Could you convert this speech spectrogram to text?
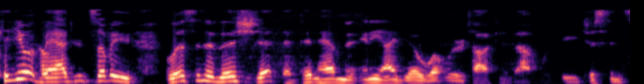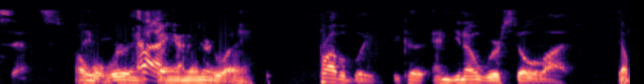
Can you imagine somebody listen to this shit that didn't have any idea what we were talking about? Would be just incensed. Oh, well, we're "Ah, I insane got it." anyway. Probably because, and you know, we're still alive. Yep.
